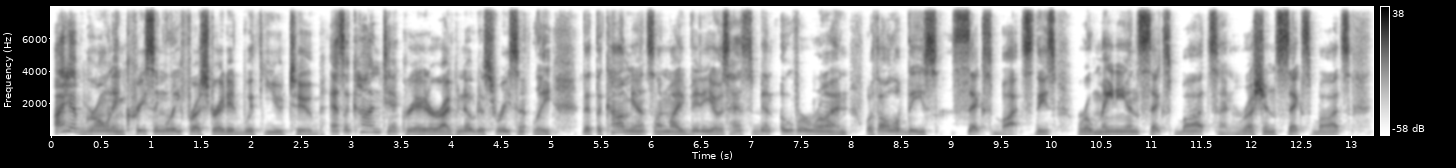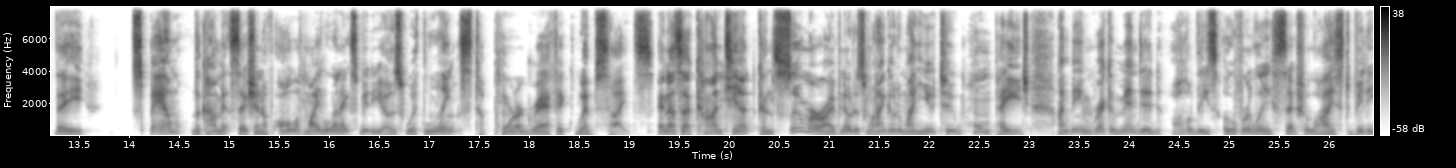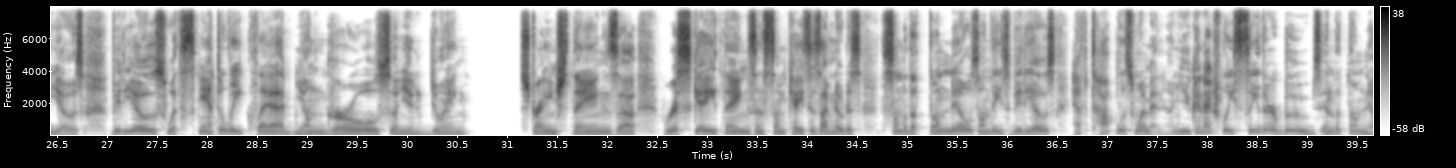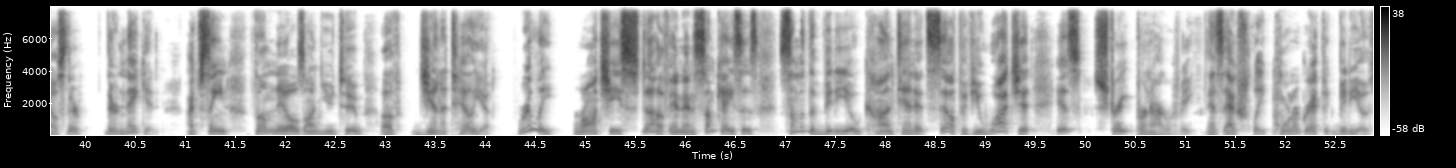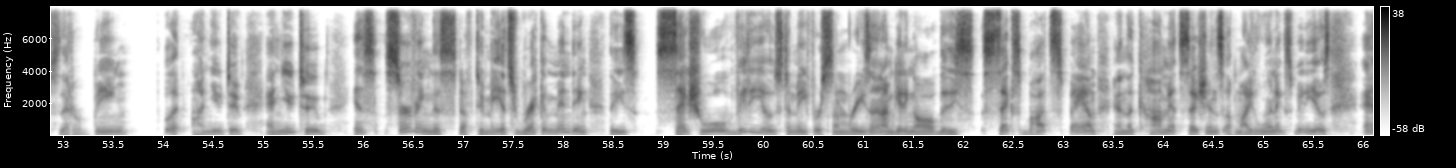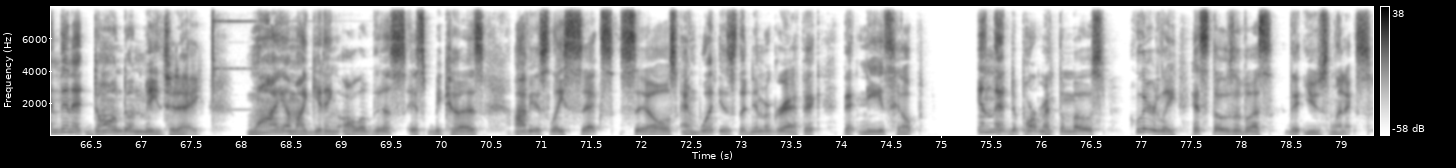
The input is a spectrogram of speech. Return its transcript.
I have grown increasingly frustrated with YouTube. As a content creator, I've noticed recently that the comments on my videos has been overrun with all of these sex bots, these Romanian sex bots and Russian sex bots. They spam the comment section of all of my Linux videos with links to pornographic websites. And as a content consumer, I've noticed when I go to my YouTube homepage, I'm being recommended all of these overly sexualized videos, videos with scantily clad young girls uh, you know, doing strange things, uh, risque things in some cases. I've noticed some of the thumbnails on these videos have topless women. You can actually see their boobs in the thumbnails. They're they're naked. I've seen thumbnails on YouTube of genitalia. Really raunchy stuff. And in some cases, some of the video content itself, if you watch it, is straight pornography. It's actually pornographic videos that are being put on YouTube. And YouTube is serving this stuff to me. It's recommending these sexual videos to me for some reason. I'm getting all these sex bot spam in the comment sections of my Linux videos. And then it dawned on me today. Why am I getting all of this? It's because obviously sex sells, and what is the demographic that needs help in that department the most? Clearly, it's those of us that use Linux.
